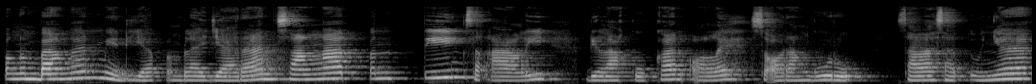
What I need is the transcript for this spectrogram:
Pengembangan media pembelajaran sangat penting sekali dilakukan oleh seorang guru. Salah satunya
